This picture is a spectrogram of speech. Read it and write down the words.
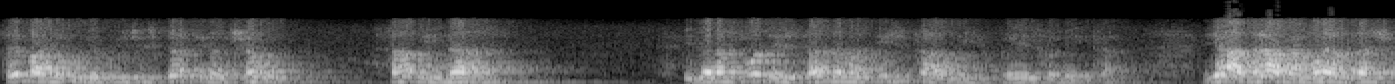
treba ljude koji će stojati na čelu samih nas i da nas vode stazama ispravnih prethodnika. Ja, draga moja braćo,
